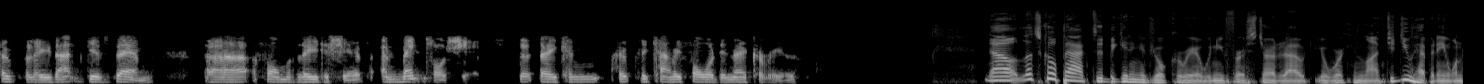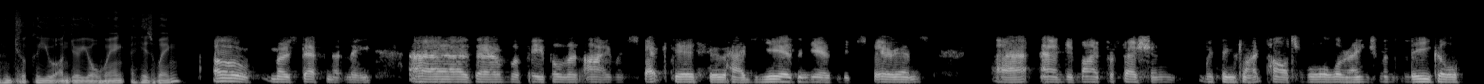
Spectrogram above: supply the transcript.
Hopefully, that gives them uh, a form of leadership and mentorship that they can hopefully carry forward in their careers. Now, let's go back to the beginning of your career when you first started out your working life. Did you have anyone who took you under your wing, his wing? Oh, most definitely. Uh, there were people that I respected who had years and years of experience. Uh, and in my profession, with things like party wall arrangements, legal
